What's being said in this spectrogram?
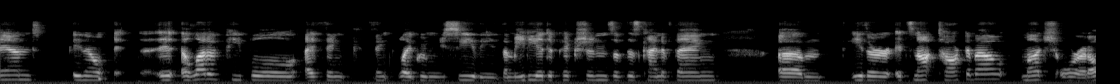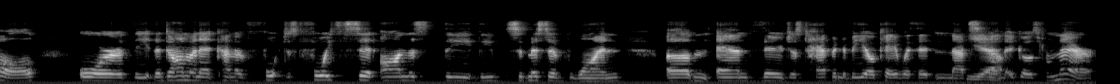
And you know, it, it, a lot of people I think think like when you see the the media depictions of this kind of thing, um, either it's not talked about much or at all, or the the dominant kind of fo- just foists it on this the the submissive one um, and they just happen to be okay with it, and that's yeah. and it goes from there.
